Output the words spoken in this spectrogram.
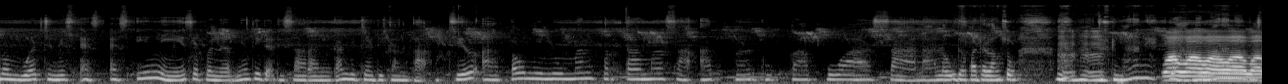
membuat jenis SS ini sebenarnya tidak disarankan dijadikan takjil atau minuman pertama saat berbuka puasa. Nah, lo udah pada langsung, terus gimana nih? Wah, wah, wah, wah, wah,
